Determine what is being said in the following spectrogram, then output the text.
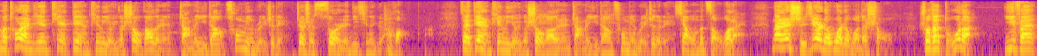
么突然之间，电电影厅里有一个瘦高的人，长着一张聪明睿智的脸，这是索尔仁尼琴的原话啊。在电影厅里有一个瘦高的人，长着一张聪明睿智的脸，向我们走过来。那人使劲地握着我的手，说他读了一番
